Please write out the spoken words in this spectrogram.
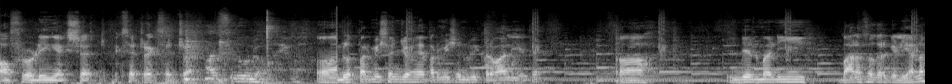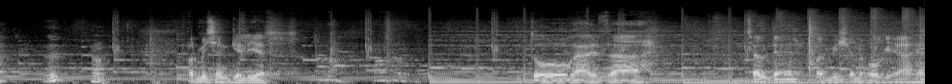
ऑफ़ रोडिंग एक्सेट्रा एक्सेट्रा हम लोग परमिशन जो है परमिशन भी करवा लिए थे। इंडियन मनी बारह सौ करके लिया ना? परमिशन के लिए। तो गाइस चलते हैं। परमिशन हो गया है।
